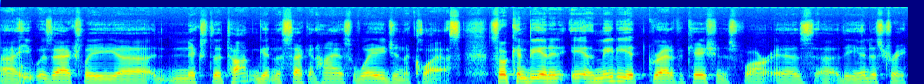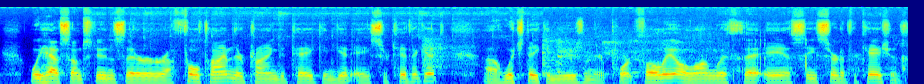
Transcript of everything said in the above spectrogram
uh, he was actually uh, next to the top and getting the second highest wage in the class. So it can be an immediate gratification as far as uh, the industry. We have some students that are uh, full-time, they're trying to take and get a certificate uh, which they can use in their portfolio along with uh, ASE certifications.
